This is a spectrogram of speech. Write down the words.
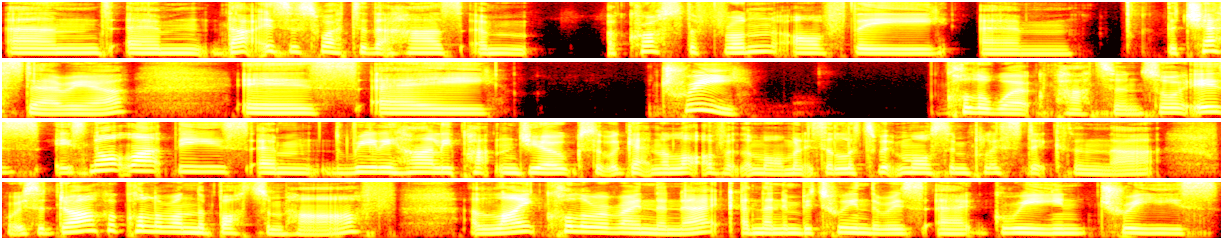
And um, that is a sweater that has um, across the front of the um, the chest area is a tree color work pattern. So it is it's not like these um, really highly patterned yokes that we're getting a lot of at the moment. It's a little bit more simplistic than that, where it's a darker color on the bottom half, a light color around the neck, and then in between there is uh, green trees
